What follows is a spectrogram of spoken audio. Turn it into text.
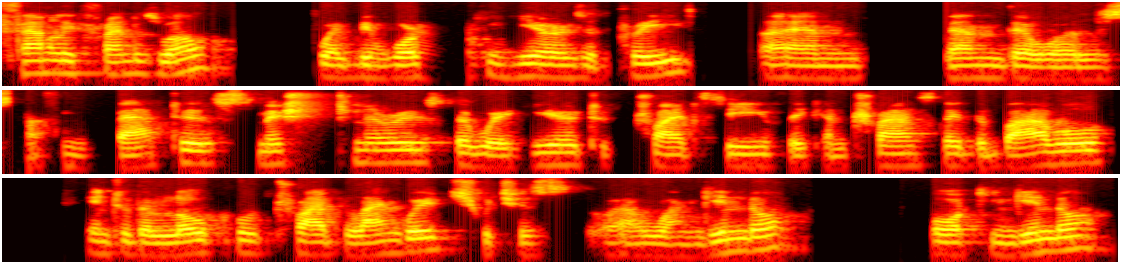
family friend as well, who had been working here as a priest. And then there was, I think, Baptist missionaries that were here to try to see if they can translate the Bible into the local tribe language, which is uh, Wangindo or Kingindo.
